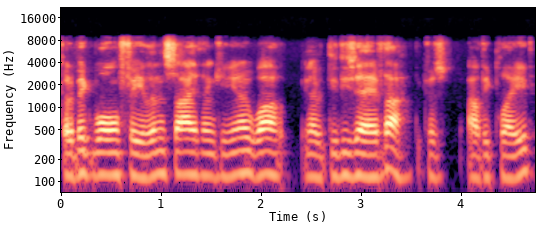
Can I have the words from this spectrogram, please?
Got a big warm feeling inside, thinking, you know what, you know, they deserve that because how they played.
